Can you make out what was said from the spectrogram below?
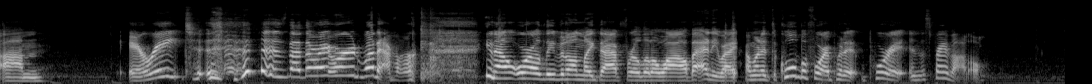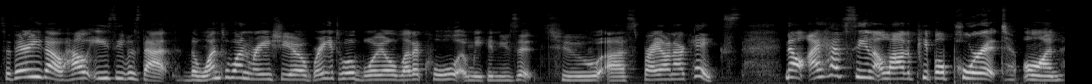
um, aerate. Is that the right word? Whatever. You know, or I'll leave it on like that for a little while. But anyway, I want it to cool before I put it, pour it in the spray bottle. So there you go. How easy was that? The one-to-one -one ratio, bring it to a boil, let it cool, and we can use it to uh, spray on our cakes. Now, I have seen a lot of people pour it on,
